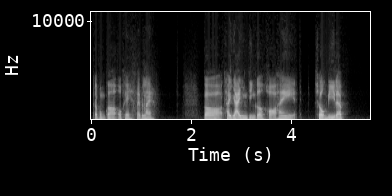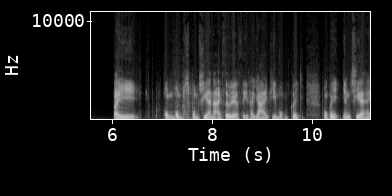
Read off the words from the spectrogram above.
แต่ผมก็โอเค ไม่เป็นไร ก็ถ้าย้ายจริง ๆ ก็ขอให้โชคดีแล้ว ไปผมผมผมเชียร์นะ a อ c เซลเ a ซี่ถ้าย้ายทีมผมก็ ผมก็ยังเชียร์ให้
